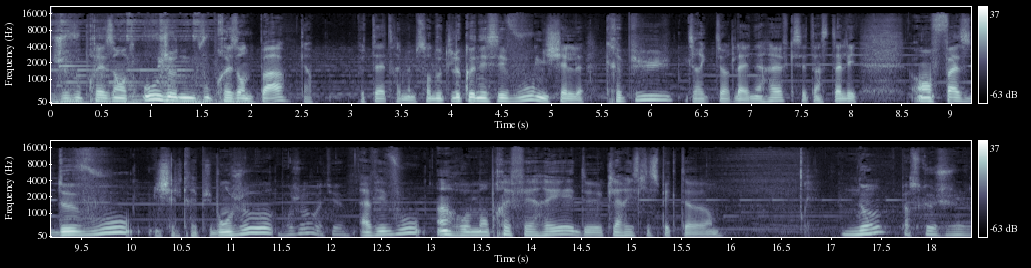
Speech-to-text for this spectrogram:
je vous présente ou je ne vous présente pas, car peut-être et même sans doute le connaissez-vous, Michel Crépu, directeur de la NRF, qui s'est installé en face de vous. Michel Crépu, bonjour. Bonjour Mathieu. Avez-vous un roman préféré de Clarice Lispector? Non, parce que je ne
